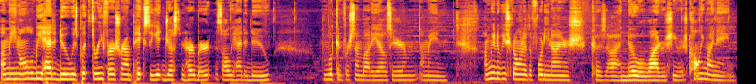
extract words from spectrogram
I mean, all we had to do was put three first round picks to get Justin Herbert. That's all we had to do. I'm looking for somebody else here. I mean, I'm going to be scrolling at the 49ers because I know a wide receiver is calling my name.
